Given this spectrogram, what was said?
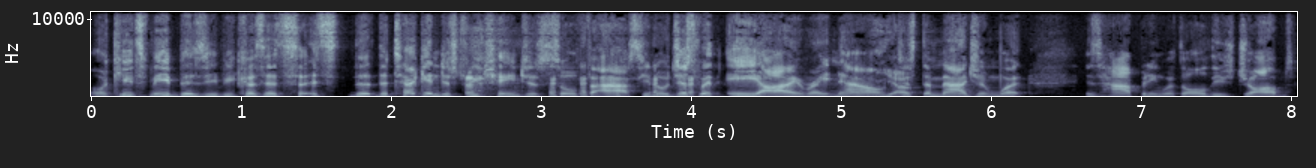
Well, it keeps me busy because it's it's the, the tech industry changes so fast. You know, just with AI right now, yep. just imagine what is happening with all these jobs,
